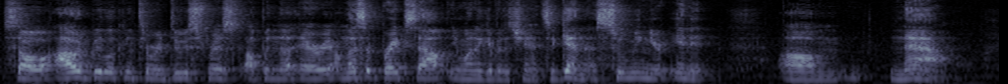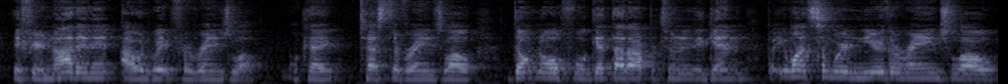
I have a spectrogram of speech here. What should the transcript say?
So I would be looking to reduce risk up in the area. Unless it breaks out, you want to give it a chance. Again, assuming you're in it um, now. If you're not in it, I would wait for range low. Okay, test of range low. Don't know if we'll get that opportunity again, but you want somewhere near the range low,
